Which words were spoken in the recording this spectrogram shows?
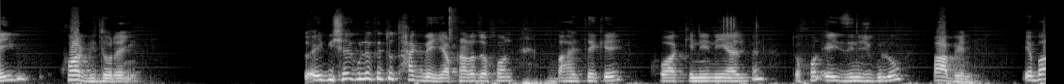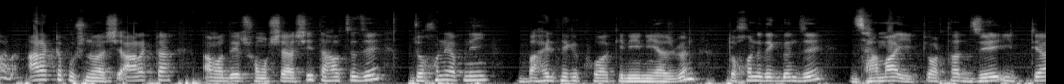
এই খোয়ার ভিতরে। তো এই বিষয়গুলো কিন্তু থাকবেই, আপনারা যখন বাইরে থেকে খোয়া কিনে নিয়ে আসবেন, তখন এই জিনিসগুলো পাবেন। এবার আর একটা প্রশ্ন আসে আর একটা আমাদের সমস্যা আসি, তা হচ্ছে যে যখনই আপনি বাহির থেকে খোয়া কিনে নিয়ে আসবেন, তখনই দেখবেন যে ঝামা ইট, অর্থাৎ যে ইটটা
